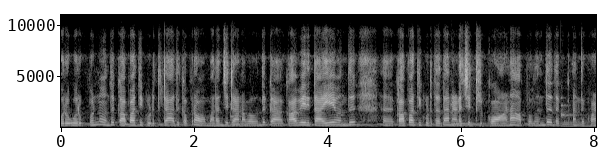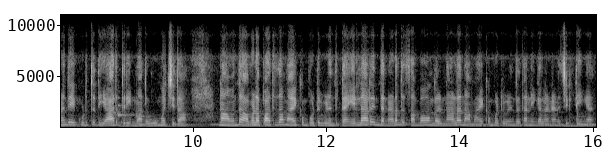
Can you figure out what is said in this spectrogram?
ஒரு ஒரு பொண்ணு வந்து காப்பாற்றி கொடுத்துட்டா. அதுக்கப்புறம் அவள் மறைஞ்சிட்டா நம்ம வந்து கா காவேரி தாயே வந்து காப்பாற்றி கொடுத்ததா நினச்சிட்டு இருக்கோம் ஆனால் அப்போ வந்து அதை அந்த குழந்தைய கொடுத்தது யார் தெரியுமா? அந்த ஊமச்சி தான். நான் வந்து அவளை பார்த்து தான் மயக்கம் போட்டு விழுந்துட்டேன். எல்லாரும் இந்த நடந்த சம்பவங்கள்னால நான் மயக்கம் போட்டு விழுந்ததா நீங்கள்லாம் எல்லாம்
